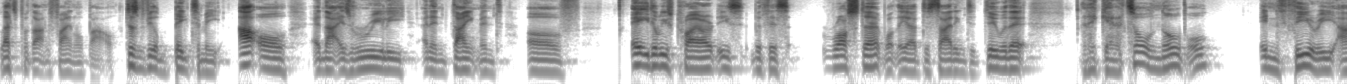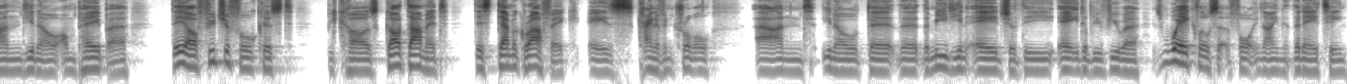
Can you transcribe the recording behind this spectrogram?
Let's put that in final battle. Doesn't feel big to me at all, and that is really an indictment of AEW's priorities with this roster, what they are deciding to do with it. And again, it's all noble in theory and you know on paper. They are future focused because, god damn it, this demographic is kind of in trouble. And you know the, the the median age of the AEW viewer is way closer to 49 than 18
